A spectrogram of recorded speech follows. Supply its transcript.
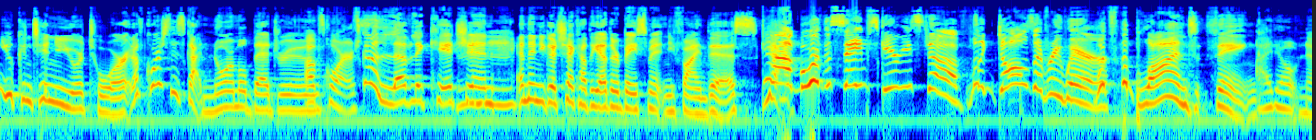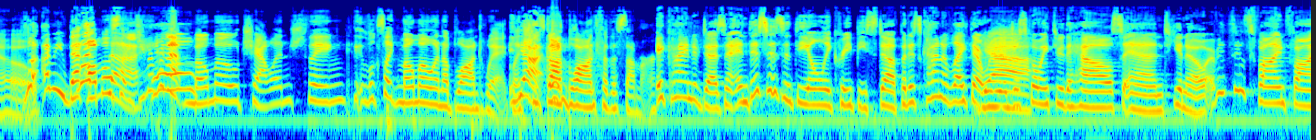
you continue your tour. And of course, it's got normal bedrooms. Of course. It's got a lovely kitchen. Mm-hmm. And then you go check out the other basement and you find this. Yeah, more of the same scary stuff. Like dolls everywhere. What's the blonde thing? I don't know. Look, I mean, that what almost the like, do you remember hell? that Momo challenge thing? It looks like Momo in a blonde wig. Like Yeah, she's gone it- blonde for the summer. It kind of does. And this isn't the only creepy stuff, but it's kind of like that where you're just going through the house and, you know, everything's fine, fine.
